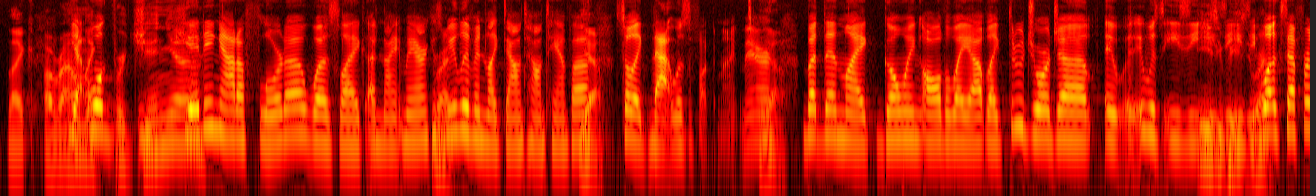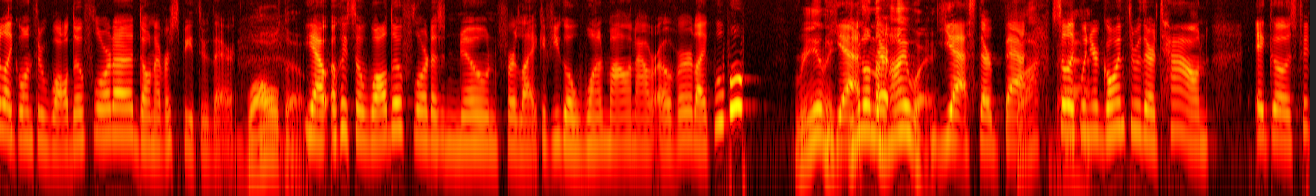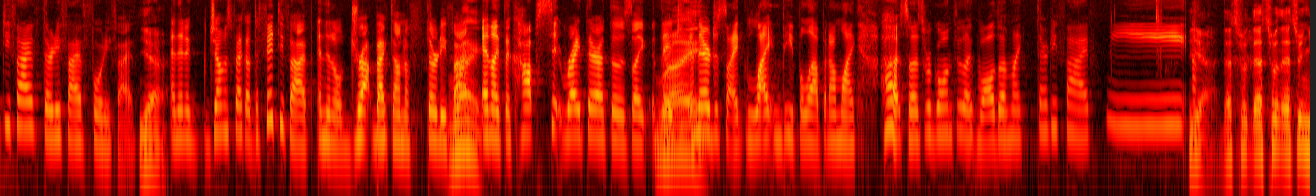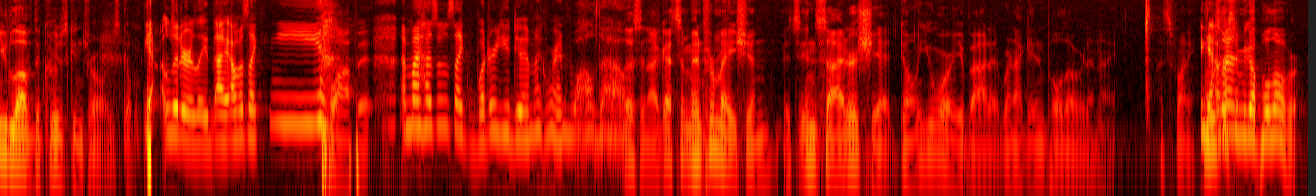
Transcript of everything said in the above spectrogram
like around yeah, like well, Virginia. Getting out of Florida was like a nightmare because we live in like downtown Tampa. Yeah. So like that was a fucking nightmare. Yeah. But then like going all the way up like through Georgia, it it was easy, Easy easy, peasy, easy. right. Well, except for like going through Waldo, Florida. Don't ever speed through there. Waldo. Yeah. Okay. So Waldo, Florida is known for like if you go one mile an hour over, like whoop whoop. Really? Yes, Even on the highway. Yes, they're bad. Fuck so like when you're going through their town, it goes 55, 35, 45. Yeah. And then it jumps back up to 55 and then it'll drop back down to 35. Right. And like the cops sit right there at those like they, Right. and they're just like lighting people up and I'm like, huh. so as we're going through like Waldo, I'm like 35. Nee. Yeah. That's what. That's when. That's when you love the cruise control. You just go Yeah, literally. I, I was like, nee. plop it. And my husband was like, "What are you doing?" I'm like, "We're in Waldo." Listen, I got some information. It's insider shit. Don't you worry about it. We're not getting pulled over tonight. That's funny. When Yeah, was the last time you got pulled over?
